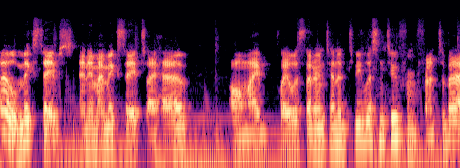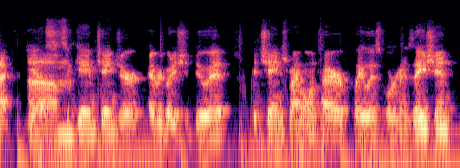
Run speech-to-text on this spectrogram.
"Oh, mixtapes." And in my mixtapes, I have all my playlists that are intended to be listened to from front to back. Yes, Um, it's a game changer. Everybody should do it. It changed my whole entire playlist organization.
